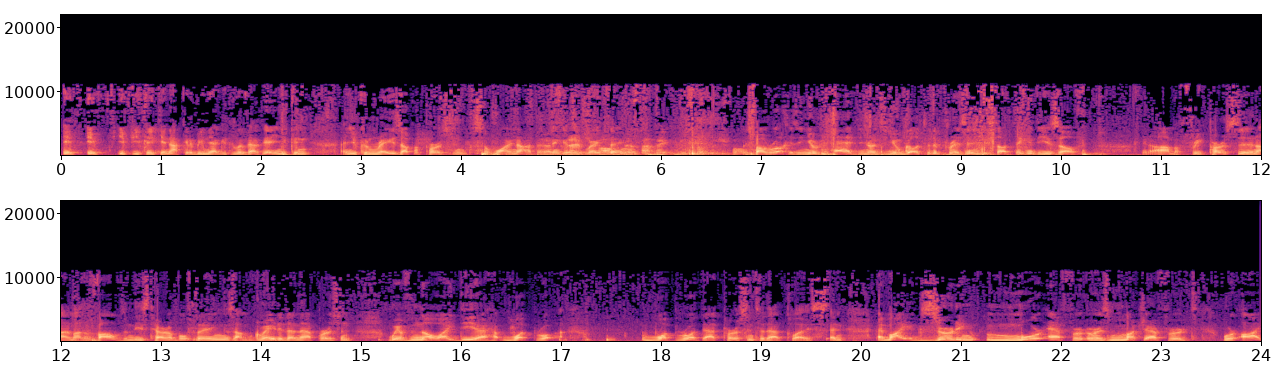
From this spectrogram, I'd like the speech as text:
If, if, if you think you're not going to be negatively affected, and you can and you can raise up a person, so why not? I think it's a great shval- thing. That's not making yourself a shval. Shval Ruach is in your head. You know, you go to the prison and you start thinking to yourself, you know, I'm a free person. I'm not involved in these terrible things. I'm greater than that person. We have no idea what brought, what brought that person to that place. And am I exerting more effort or as much effort where I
